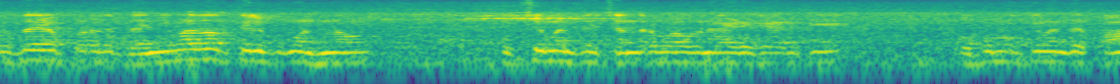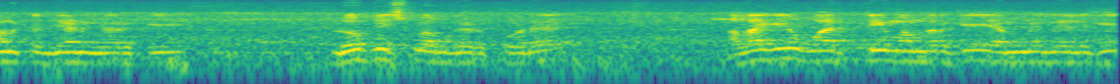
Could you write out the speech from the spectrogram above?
హృదయపూర్వక ధన్యవాదాలు తెలుపుకుంటున్నాం. ముఖ్యమంత్రి చంద్రబాబు నాయుడు గారికి ఉప ముఖ్యమంత్రి పవన్ కళ్యాణ్ గారికి లోకేష్ బాబు గారికి కూడా అలాగే వారి టీం అందరికీ ఎమ్మెల్యేలకి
